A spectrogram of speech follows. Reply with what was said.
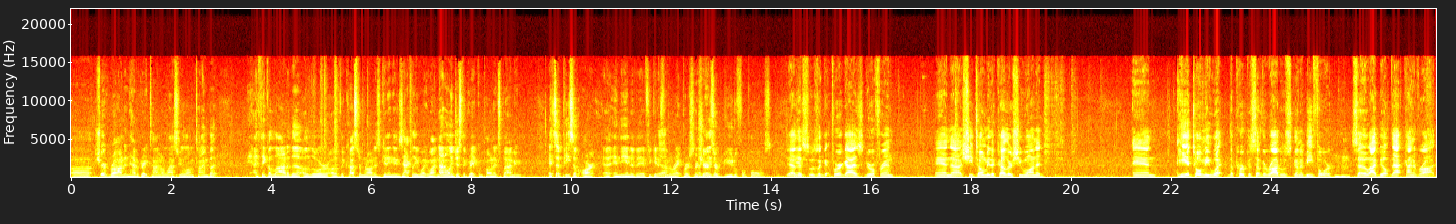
uh, Sure. rod and have a great time. It'll last you a long time, but I think a lot of the allure of the custom rod is getting exactly what you want. Not only just the great components, but I mean, it's a piece of art uh, in the end of it if you get it from the right person. Like, sure. These are beautiful poles. Yeah, And- this was a, for a guy's girlfriend, and uh, she told me the color she wanted, and he had told me what the purpose of the rod was going to be for. Mhm. So I built that kind of rod,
